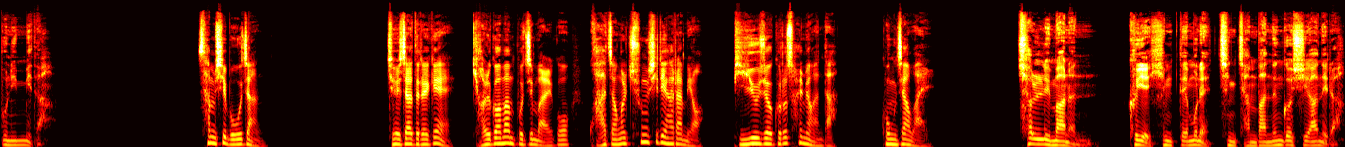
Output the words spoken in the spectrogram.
뿐입니다. 35장 제자들에게 결과만 보지 말고 과정을 충실히 하라며 비유적으로 설명한다. 공자왈 천리만은 그의 힘 때문에 칭찬받는 것이 아니라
